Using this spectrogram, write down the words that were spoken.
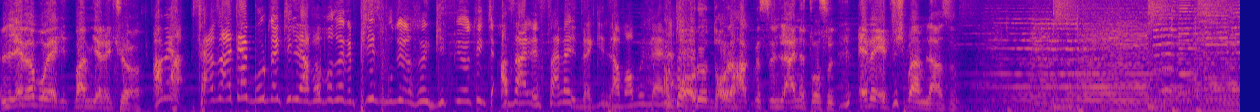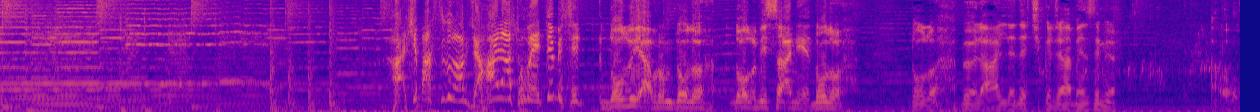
Lavaboya gitmem gerekiyor. Ama ya, sen zaten buradaki lavaboları pis buluyorsun. Gitmiyorsun ki Adalet Sarayı'ndaki lavabolara. Doğru doğru haklısın lanet olsun. Eve yetişmem lazım. Hakim Huxtable amca hala tuvalette misin? Dolu yavrum dolu. Dolu bir saniye dolu. Dolu. Böyle halde de çıkacağı benzemiyor. Oh.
